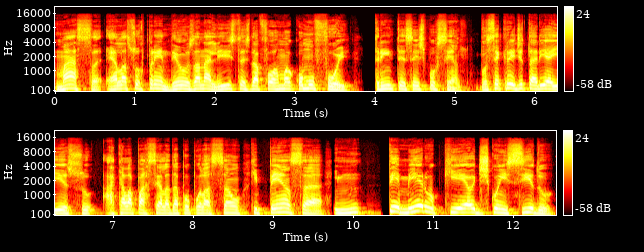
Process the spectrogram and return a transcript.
Massa, ela surpreendeu os analistas da forma como foi. 36%. Você acreditaria isso, aquela parcela da população que pensa em temer o que é o desconhecido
